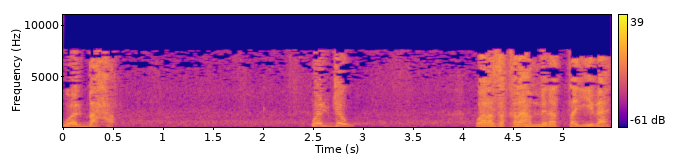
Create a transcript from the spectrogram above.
والبحر والجو. ورزقناهم من الطيبات.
